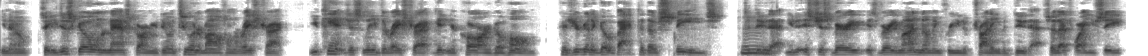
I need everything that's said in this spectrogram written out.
you know? So you just go on a NASCAR and you're doing 200 miles on a racetrack. You can't just leave the racetrack, get in your car and go home because you're going to go back to those speeds to mm. do that. You, it's just very, it's very mind numbing for you to try to even do that. So that's why you see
